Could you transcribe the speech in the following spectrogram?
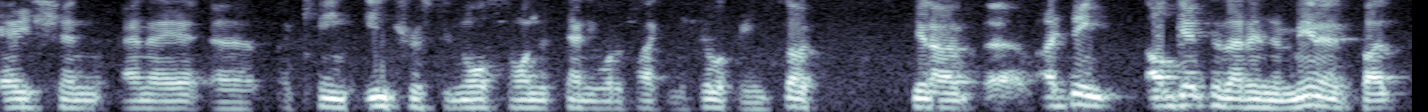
and a, a, a, keen interest in also understanding what it's like in the Philippines. So, you know, uh, I think I'll get to that in a minute, but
